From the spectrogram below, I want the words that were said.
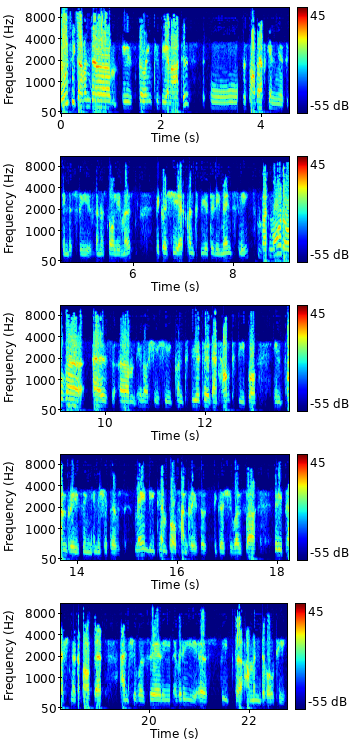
Rosy Govender is going to be an artist who the South African music industry is going to sorely miss because she had contributed immensely. But moreover, as um, you know, she she contributed and helped people in fundraising initiatives, mainly temple fundraisers, because she was uh, very passionate about that, and she was very a very uh, steeped uh, Amman devotee.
